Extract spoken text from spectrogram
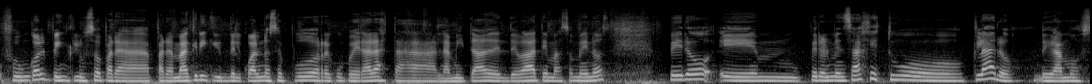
fue un golpe incluso para, para Macri, del cual no se pudo recuperar hasta la mitad del debate, más o menos pero, em, pero el mensaje estuvo claro, digamos,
